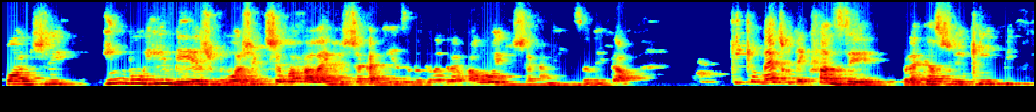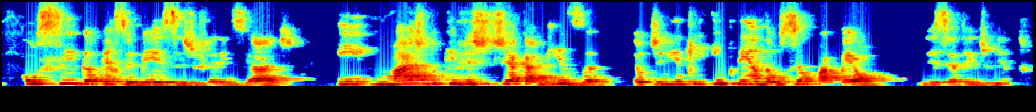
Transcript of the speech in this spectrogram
pode imbuir mesmo? A gente chegou a falar em vestir a camisa, a doutora André falou em vestir a camisa né, e tal. O que, que o médico tem que fazer para que a sua equipe consiga perceber esses diferenciais? E mais do que vestir a camisa, eu diria que entenda o seu papel nesse atendimento.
